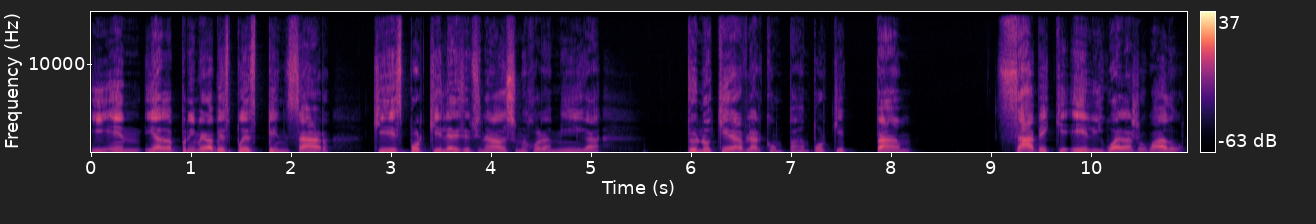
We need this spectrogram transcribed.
y, en, y a la primera vez puedes pensar que es porque le ha decepcionado a su mejor amiga, pero no quiere hablar con Pam porque Pam sabe que él igual ha robado.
